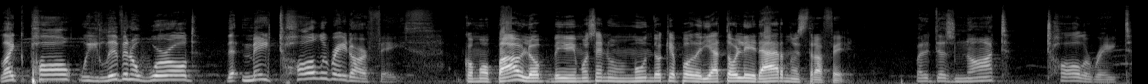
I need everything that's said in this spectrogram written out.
Like Paul, we live in a world that may tolerate our faith, Como Pablo, vivimos en un mundo que podría tolerar nuestra fe, but it does not tolerate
